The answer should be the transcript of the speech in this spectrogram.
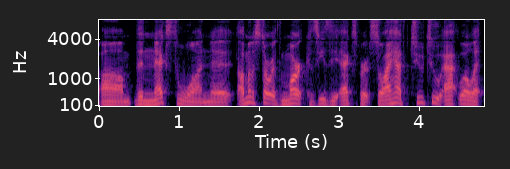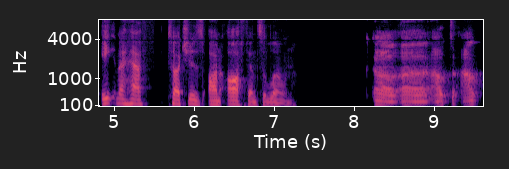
Um, the next one, uh, I'm going to start with Mark because he's the expert. So I have Tutu Atwell at eight and a half touches on offense alone. Uh, uh, I'll, I'll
